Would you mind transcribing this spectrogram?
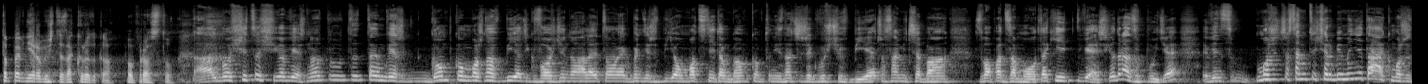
to pewnie robisz to za krótko, po prostu. Albo się coś, wiesz, no tam wiesz, gąbką można wbijać gwoździe, no ale to jak będziesz wbijał mocniej tą gąbką, to nie znaczy, że gwóźdź wbije. Czasami trzeba złapać za młotek i wiesz, i od razu pójdzie. Więc może czasami coś robimy nie tak, może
